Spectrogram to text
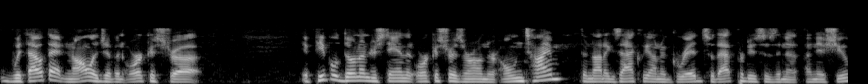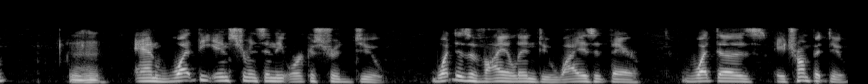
without that knowledge of an orchestra, if people don't understand that orchestras are on their own time, they're not exactly on a grid, so that produces an, an issue. Mm-hmm. And what the instruments in the orchestra do. What does a violin do? Why is it there? what does a trumpet do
